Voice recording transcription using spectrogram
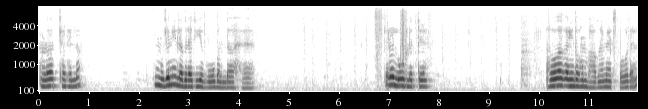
बड़ा अच्छा खेला। तो मुझे नहीं लग रहा कि ये वो बंदा है। चलो लूट लेते हैं। होगा कहीं तो हम भागने में एक्सपर्ट हैं।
